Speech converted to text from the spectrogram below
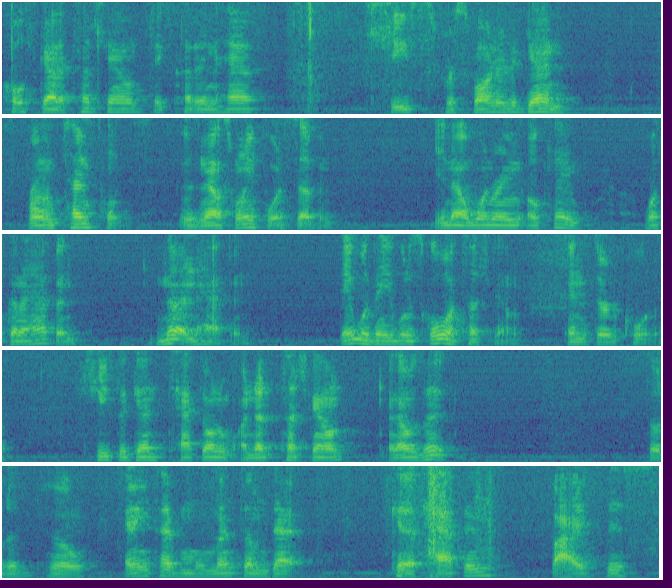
Colts got a touchdown. They cut it in half. Chiefs responded again, throwing 10 points. It was now 24 to seven. You're now wondering, okay, what's to happen? Nothing happened. They wasn't able to score a touchdown in the third quarter. Chiefs again tacked on another touchdown, and that was it. So the so any type of momentum that could have happened by this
